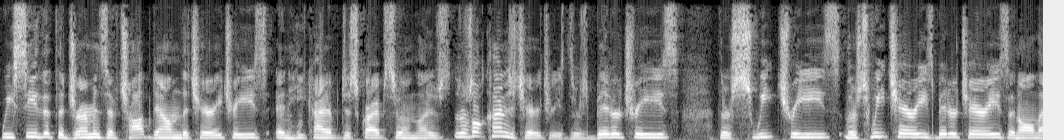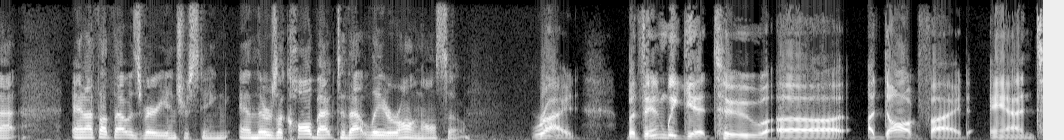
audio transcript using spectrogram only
we see that the Germans have chopped down the cherry trees, and he kind of describes to him there's there's all kinds of cherry trees. There's bitter trees, there's sweet trees, there's sweet cherries, bitter cherries, and all that. And I thought that was very interesting. And there's a callback to that later on, also. Right. But then we get to uh, a dogfight, and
